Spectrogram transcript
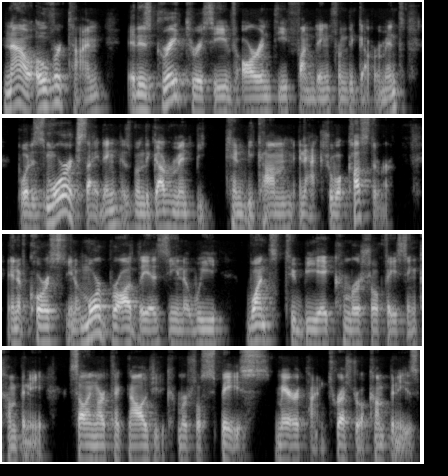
Now, over time, it is great to receive R&D funding from the government. What is more exciting is when the government be- can become an actual customer. And of course, you know, more broadly as Zeno, we want to be a commercial facing company, selling our technology to commercial space, maritime, terrestrial companies,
